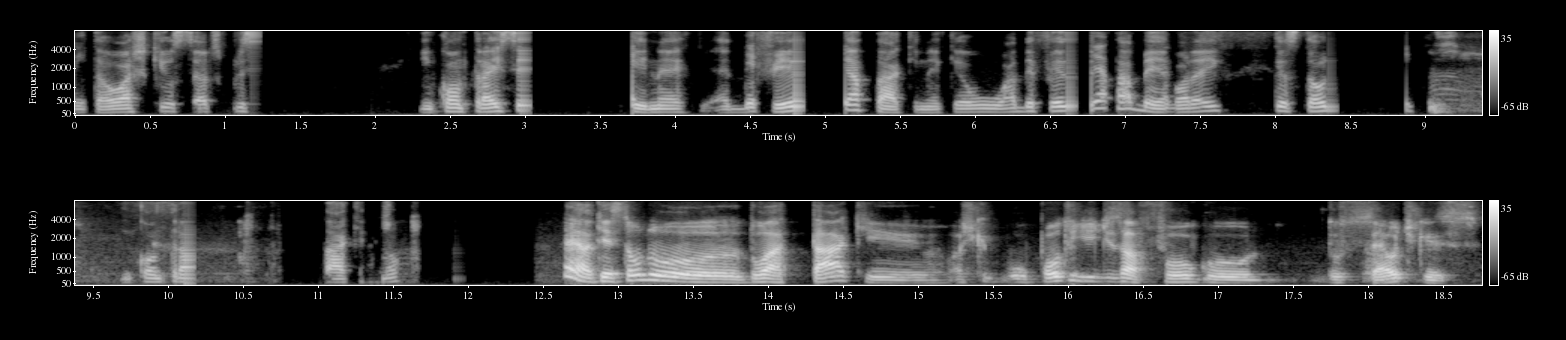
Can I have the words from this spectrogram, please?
então acho que o Celtics precisa encontrar esse aí, né? É defesa e ataque, né? Que é o, a defesa já tá bem. Agora aí questão de encontrar ataque, não? É, a questão do, do ataque, acho que o ponto de desafogo do Celtics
